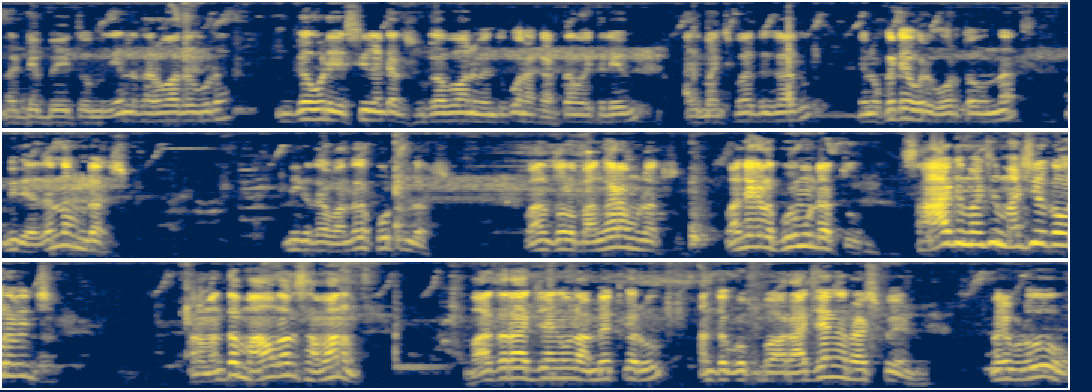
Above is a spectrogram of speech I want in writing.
మరి డెబ్బై తొమ్మిది ఏళ్ళ తర్వాత కూడా ఇంకా కూడా ఎస్సీలు అంటే అది సుఖభావనం ఎందుకో నాకు అర్థమవుతలేదు అది మంచి పద్ధతి కాదు. నేను ఒకటే ఒకటి కోరుతా ఉన్నా మీరు ఏదన్నా ఉండొచ్చు. మీకు వందల కోట్లు ఉండొచ్చు. వంద తోల బంగారం ఉండొచ్చు. వంద ఎకరాల భూమి ఉండొచ్చు. సాటి మనిషిని మనిషిగా గౌరవించు. మనమంతా మామూలుగా సమానం. భారత రాజ్యాంగంలో అంబేద్కర్ అంత గొప్ప రాజ్యాంగం రాసిపోయాడు. మరి ఇప్పుడు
